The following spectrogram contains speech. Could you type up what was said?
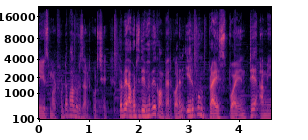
এই স্মার্টফোনটা ভালো রেজাল্ট করছে। তবে আবার যদি এভাবে কম্পেয়ার করেন, এরকম প্রাইস পয়েন্টে আমি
